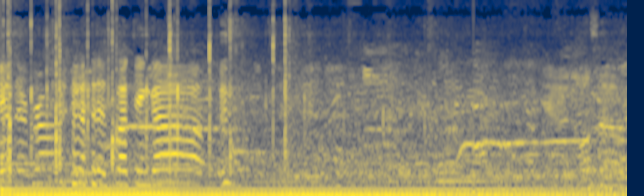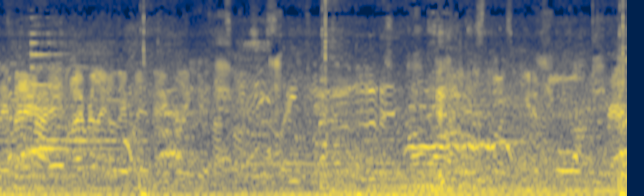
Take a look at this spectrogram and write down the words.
together, bro. Let's fucking go. Yeah, also, they better, they, I really know they play back like if that song's just like just beautiful rap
